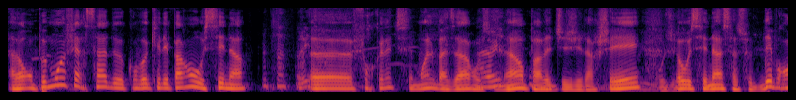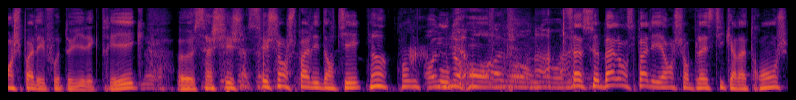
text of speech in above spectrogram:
Alors, on peut moins faire ça de convoquer les parents au Sénat. Euh, faut reconnaître que c'est moins le bazar au Sénat. On parlait de Gégé Larcher. Là, au Sénat, ça se débranche pas les fauteuils électriques. Euh, ça s'éch- s'échange pas les dentiers. Non. Oh non, non, non. Ça se balance pas les hanches en plastique à la tronche.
